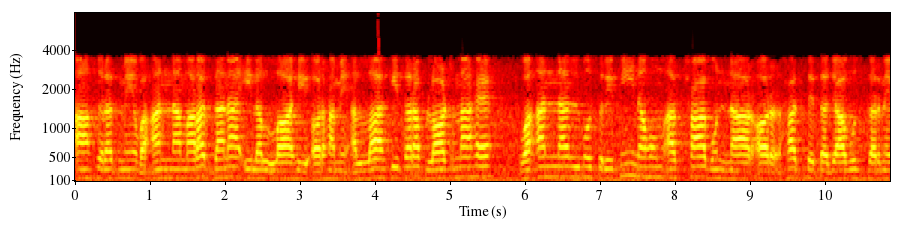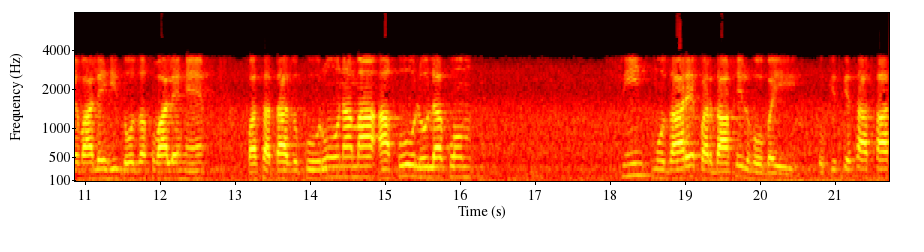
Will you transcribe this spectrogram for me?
آخرت میں۔ وَأَنَّ مَرَدَّنَا إِلَى اللَّهِ۔ اور ہمیں اللہ کی طرف لوٹنا ہے۔ وَأَنَّ الْمُسْرِفِينَ هُمْ أَصْحَابُ النَّارِ۔ اور حد سے تجاوز کرنے والے ہی دوزخ والے ہیں۔ فَسَتَذْكُرُونَ مَا أَقُولُ لَكُمْ۔ سین مزارے پر داخل ہو گئی۔ تو کس کے ساتھ خاص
